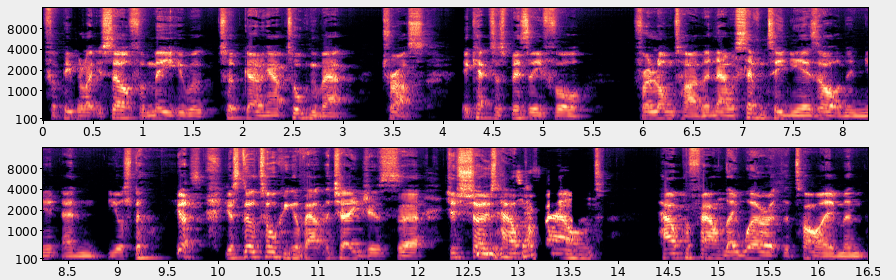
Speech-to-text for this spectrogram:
for people like yourself and me who were t- going out talking about trusts, it kept us busy for for a long time. And now we're 17 years on, and you, and you're still you're, you're still talking about the changes. Uh, just shows how profound how profound they were at the time, and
